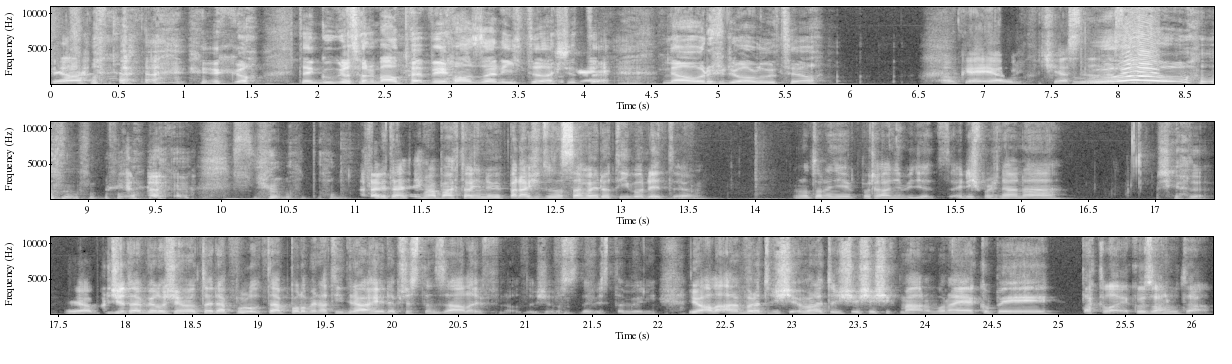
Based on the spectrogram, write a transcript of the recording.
Jo. jako, ten Google to nemá úplně vyhlazený, to, takže okay. to je nahoru dolů, jo. OK, jo, já wow! A tady na těch mapách to ani nevypadá, že to zasahuje do té vody, jo. Ono to není pořádně vidět. I když možná na... Jo, protože to je vyloženo, teda pol, ta polovina té dráhy jde přes ten záliv, no, takže vlastně je vystavený. Jo, ale ono totiž, je totiž ještě šikmá, no, ona je jakoby takhle, jako zahnutá.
